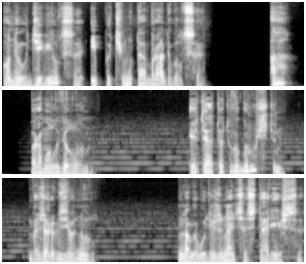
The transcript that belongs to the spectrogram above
Он и удивился, и почему-то обрадовался. «А?» — промолвил он. «И ты от этого грустен?» Базаров зевнул. «Много будешь знать, состареешься».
